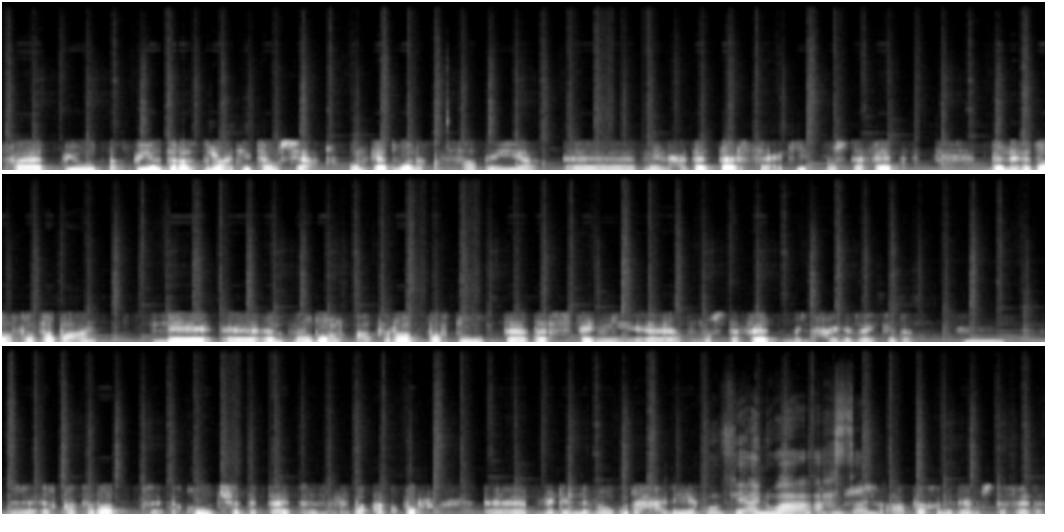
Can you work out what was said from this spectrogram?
فبيدرس دلوقتي توسعته والجدوى الاقتصادية منها. ده الدرس أكيد مستفاد بالإضافة طبعا للموضوع القاطرات برضو. ده درس تاني مستفاد من حاجة زي كده. إن القاطرات قوة الشد بتاعتها لازم تبقى أكبر من اللي موجودة حاليا. يكون في أنواع أحسن. أعتقد إنها مستفادة.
